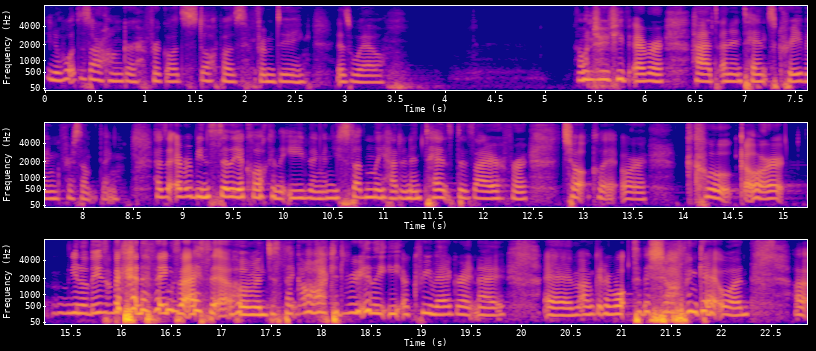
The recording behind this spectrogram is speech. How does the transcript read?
You know, what does our hunger for God stop us from doing as well? I wonder if you've ever had an intense craving for something. Has it ever been silly o'clock in the evening and you suddenly had an intense desire for chocolate or Coke or you know, these are the kind of things that I sit at home and just think, oh, I could really eat a cream egg right now. Um, I'm going to walk to the shop and get one. Uh,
